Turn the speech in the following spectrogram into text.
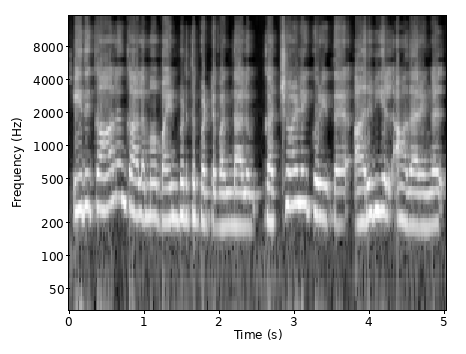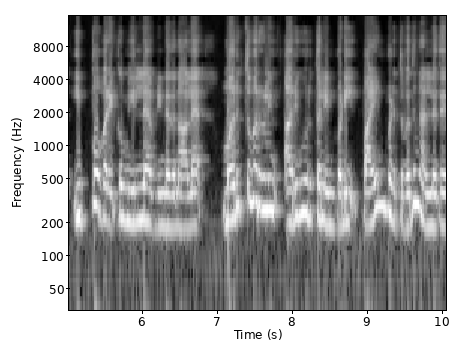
இது காலங்காலமா பயன்படுத்தப்பட்டு வந்தாலும் கற்றாழை குறித்த அறிவியல் ஆதாரங்கள் இப்போ வரைக்கும் இல்ல அப்படின்றதுனால மருத்துவர்களின் அறிவுறுத்தலின்படி பயன்படுத்துவது நல்லது.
